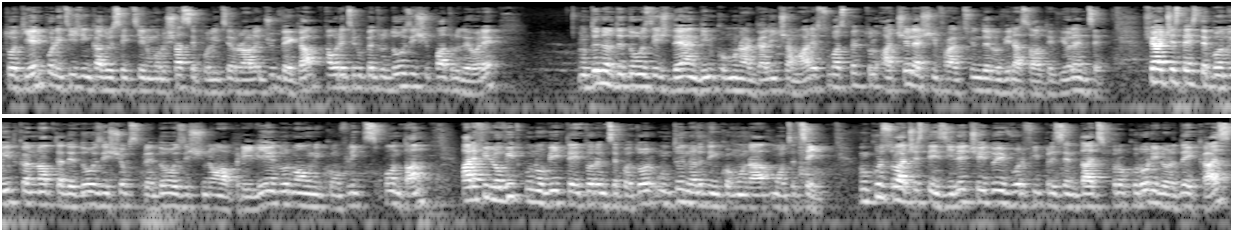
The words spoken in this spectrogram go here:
Tot ieri, polițiști din cadrul secției numărul 6 Poliție Rurală Giubega au reținut pentru 24 de ore un tânăr de 20 de ani din comuna Galicia Mare sub aspectul aceleași infracțiuni de lovirea sau alte violențe. Și acesta este bănuit că în noaptea de 28 spre 29 aprilie, în urma unui conflict spontan, ar fi lovit cu un obiect tăitor înțepător un tânăr din comuna Moțăței. În cursul acestei zile, cei doi vor fi prezentați procurorilor de caz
